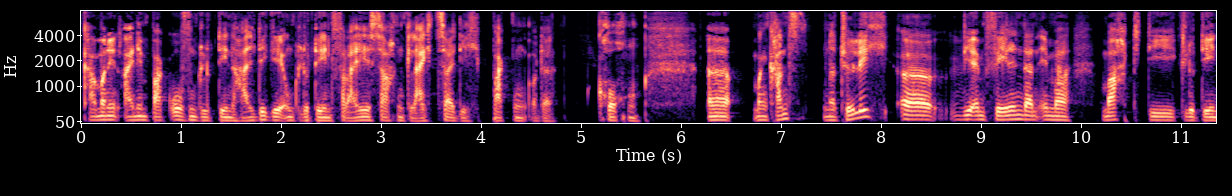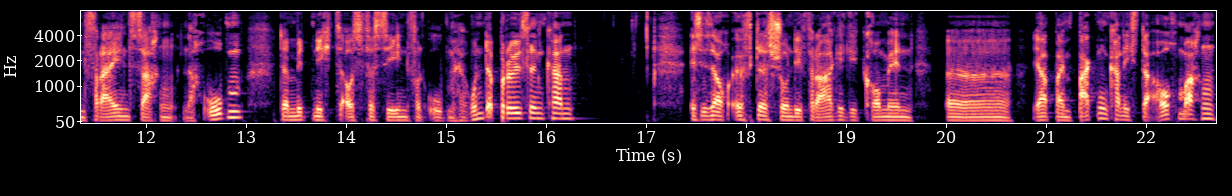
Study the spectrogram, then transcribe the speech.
kann man in einem Backofen glutenhaltige und glutenfreie Sachen gleichzeitig backen oder kochen. Äh, man kann es natürlich, äh, wir empfehlen dann immer, macht die glutenfreien Sachen nach oben, damit nichts aus Versehen von oben herunterbröseln kann. Es ist auch öfters schon die Frage gekommen, äh, ja, beim Backen kann ich es da auch machen.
